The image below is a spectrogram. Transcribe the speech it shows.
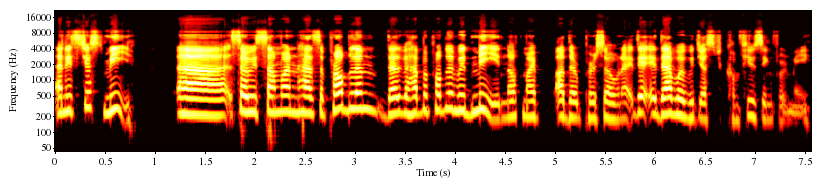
and it's just me. Uh, so if someone has a problem, they have a problem with me, not my other persona. Th- That would be just confusing for me.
